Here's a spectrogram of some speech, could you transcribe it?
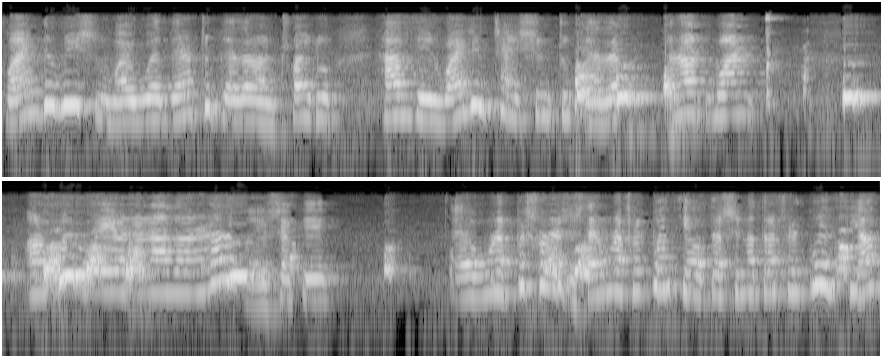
find the reason why we're there together and try to have the right intention together and not one on one way or another or another way. Que algunas personas están en una frecuencia, otras en otra frecuencia,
